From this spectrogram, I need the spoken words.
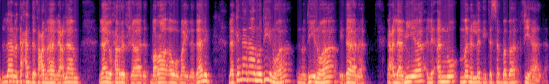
لا نتحدث عنها الإعلام لا يحرر شهادة براءة وما إلى ذلك لكننا ندينها ندينها إدانة. إعلامية لأنه من الذي تسبب في هذا.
